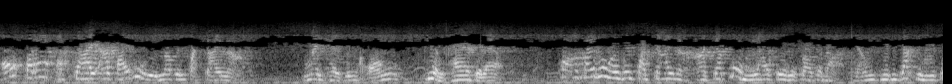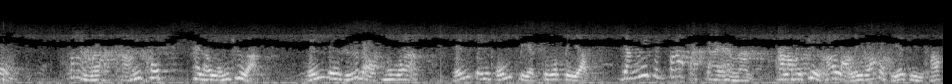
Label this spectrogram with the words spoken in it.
ของปรปัจจัยอาศัยผู้อื่นมาเป็นปัจจัยหนักไม่ใช่เป็นของเที่ยงแท้ไปแล้วพออาศัยผู้อื่นเป็นปัจจัยหน่ะอาจจะต้มเราโกหกเราก็ได้อย่างทียักษ์มีต้มสร้างหลักฐานครบให้เราหลงเชื่อ เห็นเป็นถือดอกบัวเห็นเป็นผมเปียกตัวเปียก อย่างนี้เป็นป้าปัจจัยทางนั้น ถ้าเราไม่เชื่อเขาเหล่านี้เราก็เสียทีครับ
